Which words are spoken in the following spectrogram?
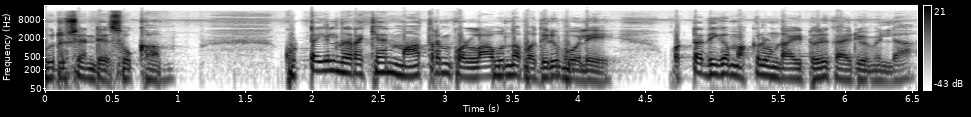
പുരുഷന്റെ സുഖം. കുട്ടയിൽ നിറയ്ക്കാൻ മാത്രം കൊള്ളാവുന്ന പതിരു പോലെ ഒട്ടധികം മക്കളുണ്ടായിട്ടൊരു കാര്യവുമില്ല.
